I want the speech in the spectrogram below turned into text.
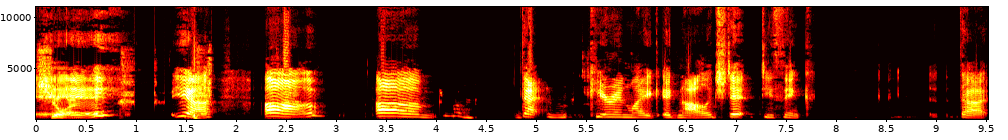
Sure. Eh, Yeah. Um um that Kieran like acknowledged it. Do you think that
